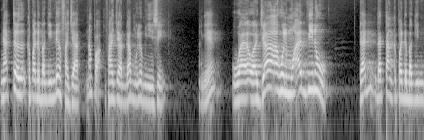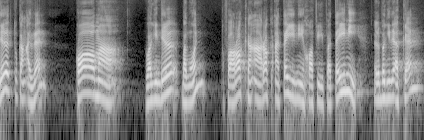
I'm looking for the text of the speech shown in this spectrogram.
nyata kepada baginda fajar. Nampak fajar dah mula menyingsing. Okey. Wa waja'ahu al-muadzinu. Dan datang kepada baginda tukang azan. Qama. Baginda bangun. Faraka'a rak'ataini khafifataini. Lalu baginda akan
